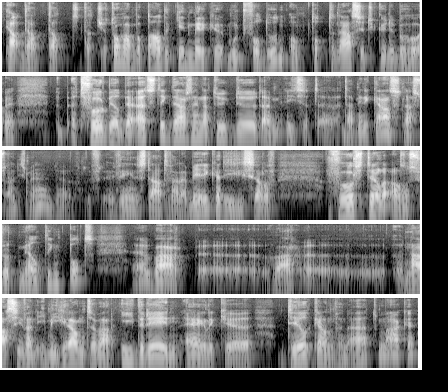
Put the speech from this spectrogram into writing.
ja, dat, dat, dat je toch aan bepaalde kenmerken moet voldoen om tot de natie te kunnen behoren. Het voorbeeld bij uitstek daar zijn natuurlijk de, is het, eh, het Amerikaanse nationalisme. Hè. De Verenigde Staten van Amerika, die zichzelf voorstellen als een soort meltingpot, hè, waar, uh, waar uh, een natie van immigranten, waar iedereen eigenlijk deel kan van uitmaken.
